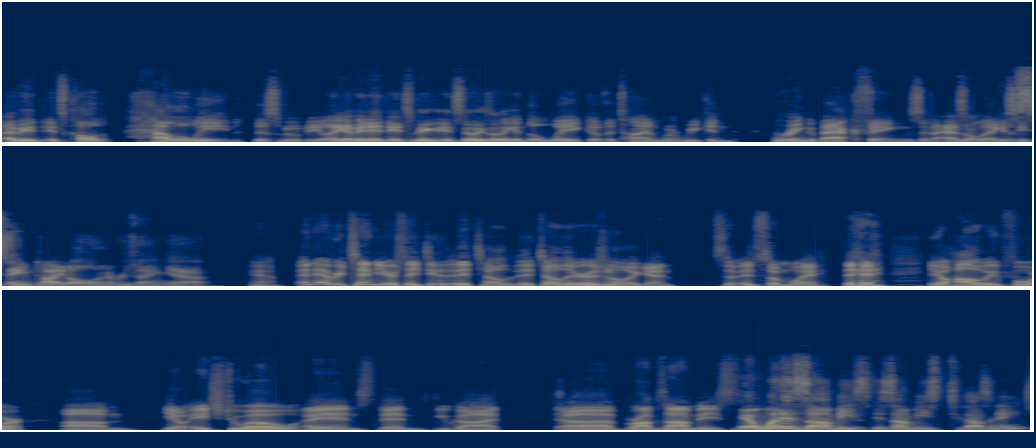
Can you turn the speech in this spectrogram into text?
I mean, it's called Halloween. This movie, like, I mean, it, it's it's doing something in the wake of a time when we can bring back things and as a Mhm. the legacy same sequel. title and everything. Yeah. Yeah, and every ten years they do that. They tell they tell the original again, so in some way. you know, Halloween four, um, you know, H two O, and then you got uh Rob Zombies. Yeah. When is Zombies? Is Zombies 2008?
